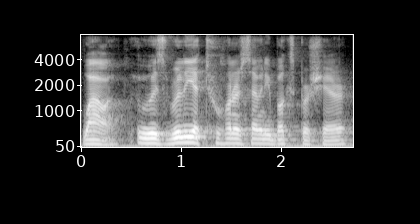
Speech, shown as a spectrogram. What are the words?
wow, it was really at 270 bucks per share.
